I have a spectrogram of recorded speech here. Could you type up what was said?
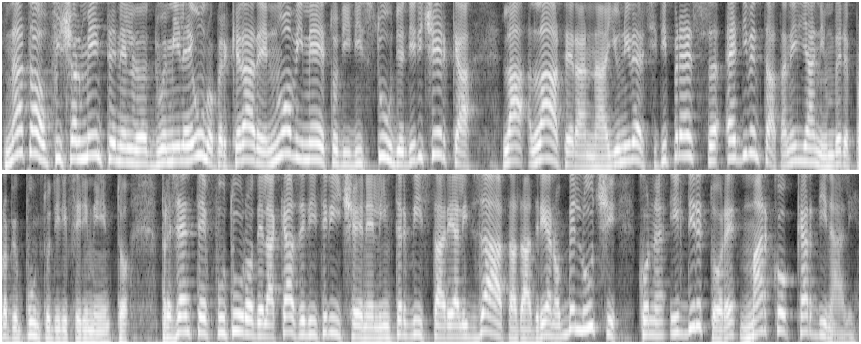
Nata ufficialmente nel 2001 per creare nuovi metodi di studio e di ricerca, la Lateran University Press è diventata negli anni un vero e proprio punto di riferimento. Presente e futuro della casa editrice nell'intervista realizzata da Adriano Bellucci con il direttore Marco Cardinali.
